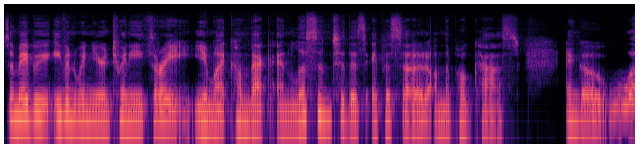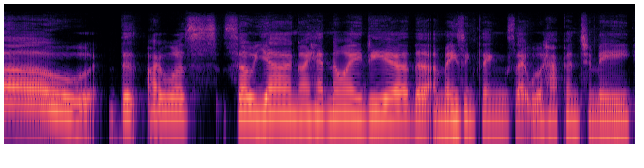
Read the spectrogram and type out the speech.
So maybe even when you're 23, you might come back and listen to this episode on the podcast and go, Whoa, th- I was so young. I had no idea the amazing things that will happen to me.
